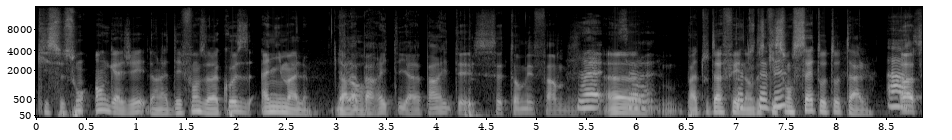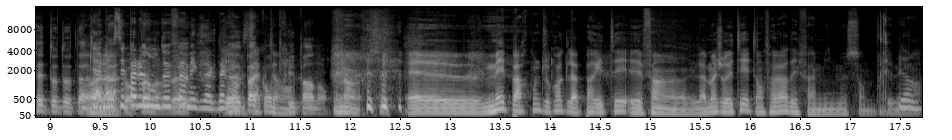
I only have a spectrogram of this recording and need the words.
qui se sont engagés dans la défense de la cause animale. Il y a la parité, il y a la parité, sept hommes et femmes. Ouais, euh, pas tout à fait, Pas non, tout parce qu'ils sont sept au total. Ah, c'est au total. Voilà. c'est pas le nombre de femmes exact, d'accord. pas Exactement. compris, pardon. Non. Euh, mais par contre, je crois que la parité, enfin, la majorité est en faveur des femmes, il me semble. de bien.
